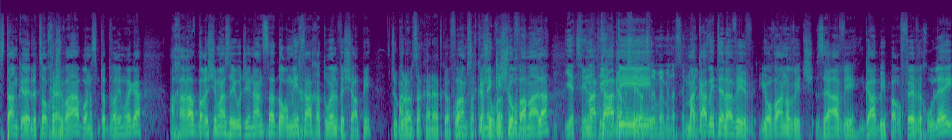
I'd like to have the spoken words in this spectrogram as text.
סתם כדי לצורך כן. השוואה, בואו נשים את הדברים רגע. אחריו ברשימה זה יוג'ין אנסה, דור מיכה, חתואל ושאפי. שכולם שחקני התקפה. כולם שחקני קישור. ומעלה. יצירתיים גם מכבי- שיוצרים ומנסים... מכבי תל אביב, יובנוביץ', זהבי, גבי, פרפה וכולי.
